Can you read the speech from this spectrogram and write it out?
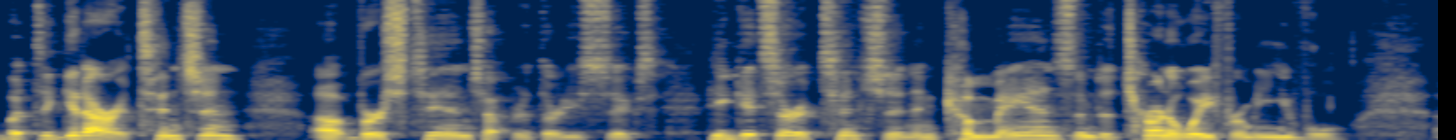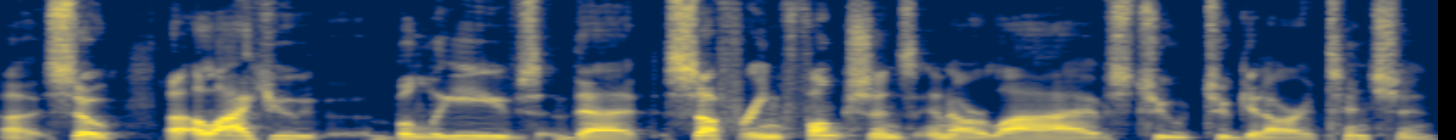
but to get our attention, uh, verse 10, chapter 36, he gets their attention and commands them to turn away from evil. Uh, so uh, Elihu believes that suffering functions in our lives to, to get our attention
